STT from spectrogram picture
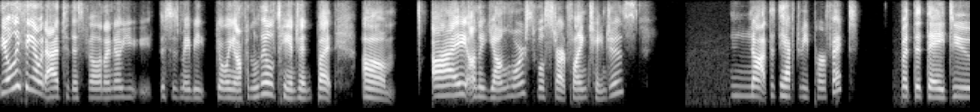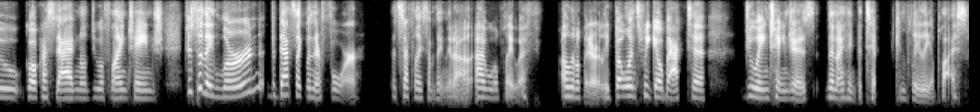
the only thing I would add to this, Phil, and I know you this is maybe going off in a little tangent, but um, I on a young horse will start flying changes. Not that they have to be perfect, but that they do go across the diagonal, do a flying change, just so they learn. But that's like when they're four. That's definitely something that I, I will play with a little bit early. But once we go back to doing changes, then I think the tip completely applies.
